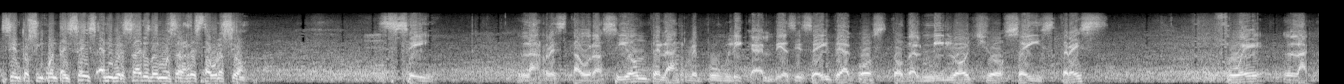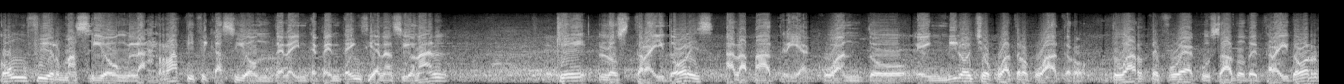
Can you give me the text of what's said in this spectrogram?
156 aniversario de nuestra restauración. Sí, la restauración de la República el 16 de agosto del 1863 fue la confirmación, la ratificación de la independencia nacional que los traidores a la patria, cuando en 1844 Duarte fue acusado de traidor,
